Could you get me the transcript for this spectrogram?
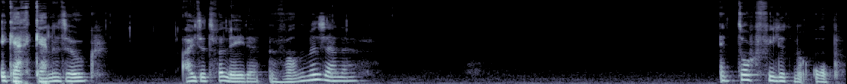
Ik herken het ook uit het verleden van mezelf. En toch viel het me op.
